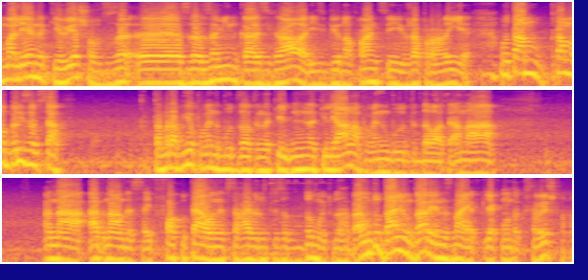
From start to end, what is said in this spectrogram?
і Маленик, і Вешов, е, замінка зіграла і збірна Франції вже програє. Ну там, там обрізався. Там Рабьо повинен бути давати на, не на Кіліана, повинен бути давати, а на. А на Ернандеса. І по факту Тео не встигає вернутися додому і туди габе. Ну тут дальній удар, я не знаю, як, як воно так все вийшло.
